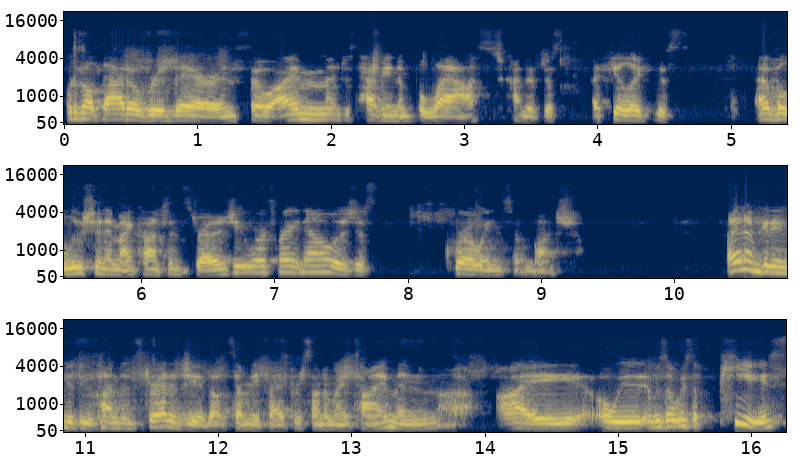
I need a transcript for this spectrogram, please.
what about that over there? And so i'm just having a blast kind of just i feel like this evolution in my content strategy work right now is just growing so much. And i'm getting to do content strategy about 75% of my time and uh, i always it was always a piece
